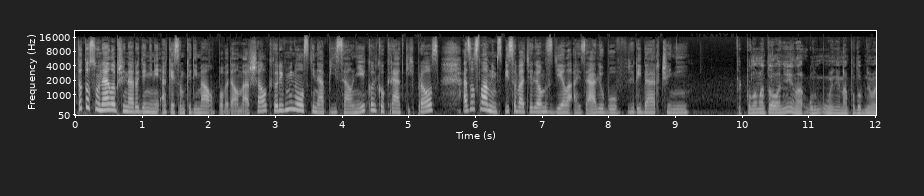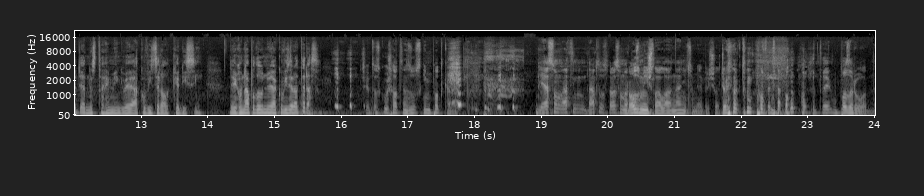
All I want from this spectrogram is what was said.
Toto sú najlepšie narodeniny, aké som kedy mal, povedal Marshall, ktorý v minulosti napísal niekoľko krátkých prós a so slávnym spisovateľom zdieľa aj záľubu v rybárčení. Tak podľa mňa to ale nie je na, umenie napodobňovať Ernesta Hemingwaya, ako vyzeral kedysi. Nech ho napodobňuje, ako vyzerá teraz. Čiže to skúšal ten Zúským podcast. Ja som na, tým, na to správu som rozmýšľal, ale na nič som neprišiel. Čo by som k tomu povedal? Že to je pozoruhodné.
